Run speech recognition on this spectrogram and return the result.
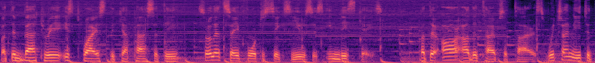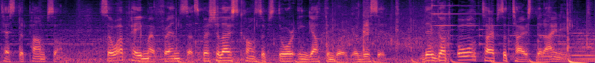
but the battery is twice the capacity, so let's say 4 to 6 uses in this case. But there are other types of tires which I need to test the pumps on, so I paid my friends at Specialized Concept Store in Gothenburg a visit. They've got all types of tires that I need.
